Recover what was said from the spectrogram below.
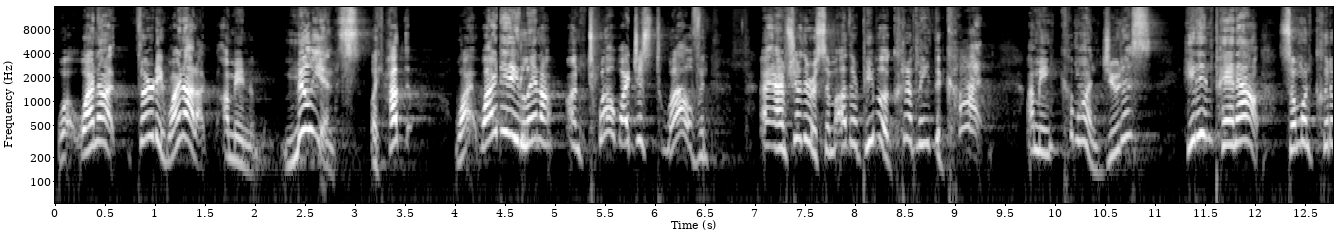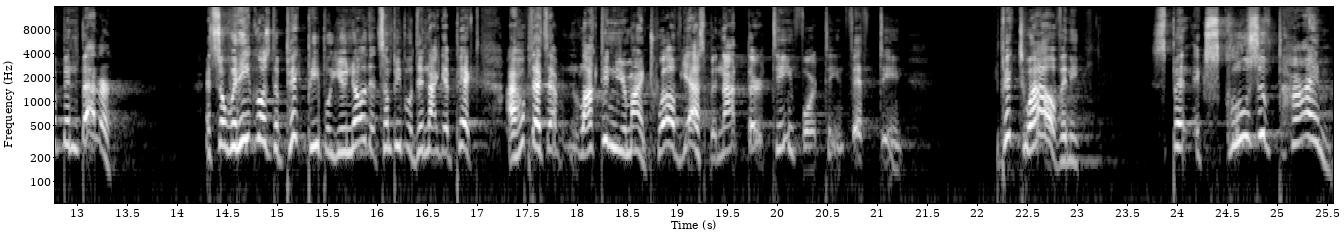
Why not 30? Why not, I mean, millions? Like, how, why, why did he land on, on 12? Why just 12? And I'm sure there were some other people that could have made the cut. I mean, come on, Judas. He didn't pan out. Someone could have been better. And so when he goes to pick people, you know that some people did not get picked. I hope that's locked into your mind. 12, yes, but not 13, 14, 15. He picked 12 and he spent exclusive time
